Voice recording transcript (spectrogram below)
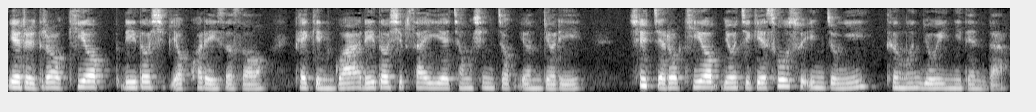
예를 들어 기업 리더십 역할에 있어서 백인과 리더십 사이의 정신적 연결이 실제로 기업 요직의 소수 인종이 드문 요인이 된다.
